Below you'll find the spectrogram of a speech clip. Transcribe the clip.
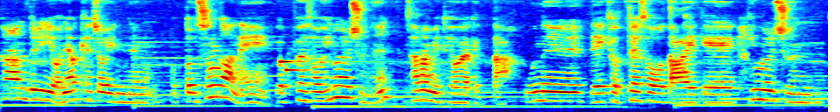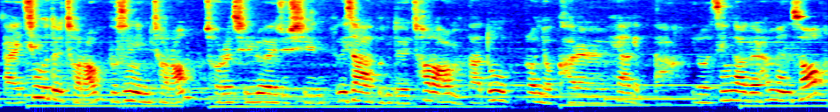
사람들이 연약해져 있는 어떤 순간에 옆에서 힘을 주는 사람이 되어야겠다. 오늘 내 곁에서 나에게 힘을 준 나의 친구들처럼 교수님처럼 저를 진료해주신 의사분들처럼 나도 그런 역할을 해야겠다. 이런 생각을 하면서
